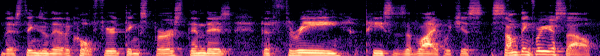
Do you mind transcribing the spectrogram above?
there's things in there that call fear things first. Then there's the three pieces of life, which is something for yourself,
